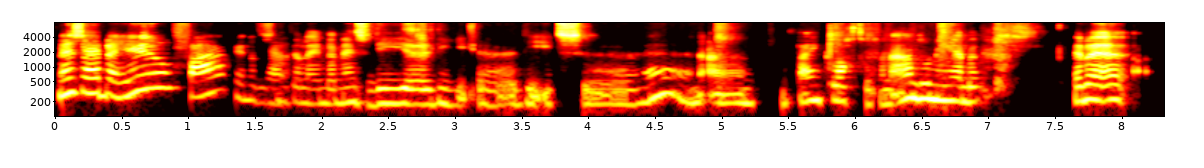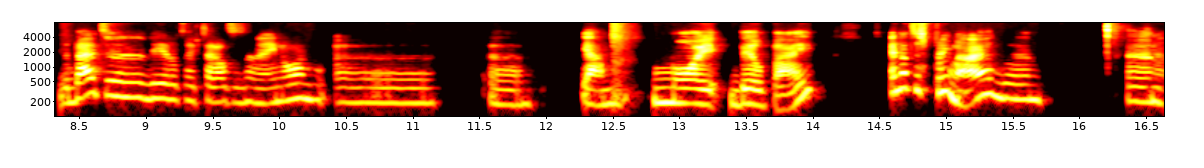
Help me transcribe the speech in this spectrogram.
Mensen hebben heel vaak, en dat is niet alleen bij mensen die, uh, die, uh, die iets, hè, een, een, pijnklacht of een aandoening hebben, hebben de buitenwereld heeft daar altijd een enorm ja, mooi beeld bij. En dat is prima. De, um,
